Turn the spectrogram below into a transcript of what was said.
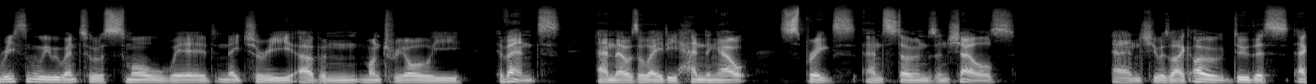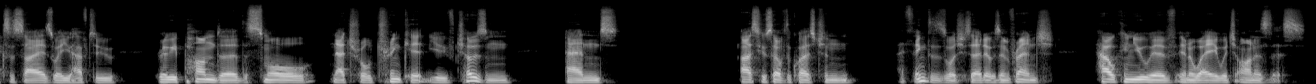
recently we went to a small, weird, naturey, urban Montreal event, and there was a lady handing out sprigs and stones and shells. And she was like, Oh, do this exercise where you have to really ponder the small natural trinket you've chosen and ask yourself the question. I think this is what she said. It was in French. How can you live in a way which honors this?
